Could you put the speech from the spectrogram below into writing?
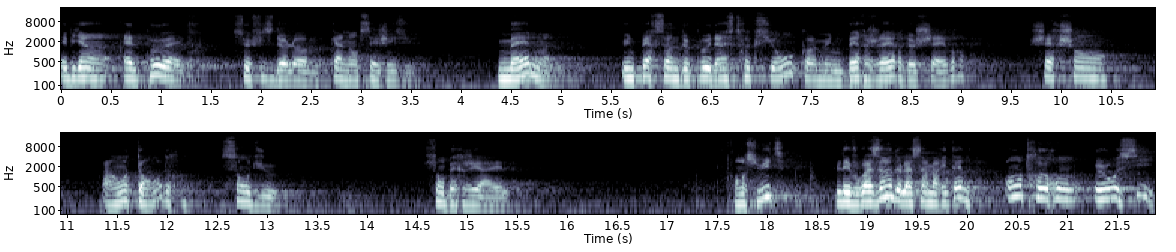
eh bien, elle peut être ce Fils de l'homme qu'annonçait Jésus, même une personne de peu d'instruction, comme une bergère de chèvres, cherchant à entendre son Dieu, son berger à elle. Ensuite, les voisins de la Samaritaine entreront eux aussi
